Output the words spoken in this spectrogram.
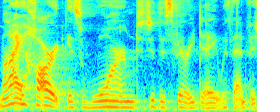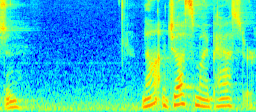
My heart is warmed to this very day with that vision. Not just my pastor,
